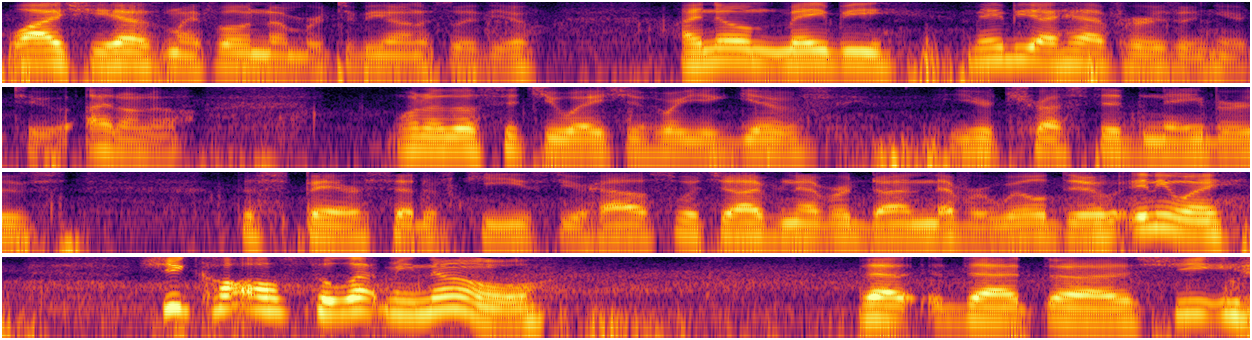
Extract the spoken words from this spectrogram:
why she has my phone number, to be honest with you. I know maybe maybe I have hers in here too. I don't know. One of those situations where you give your trusted neighbors the spare set of keys to your house, which I've never done, never will do. Anyway, she calls to let me know that that uh, she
